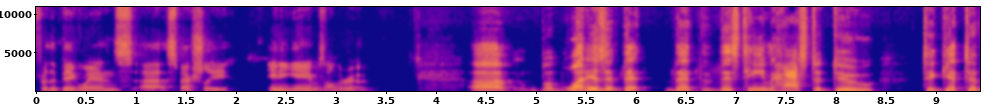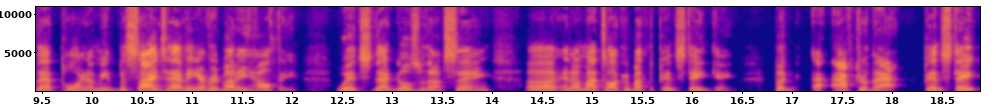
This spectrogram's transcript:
for the big wins, uh, especially any games on the road. Uh, but what is it that that this team has to do to get to that point? I mean, besides having everybody healthy, which that goes without saying, uh, and I'm not talking about the Penn State game, but a- after that, Penn State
